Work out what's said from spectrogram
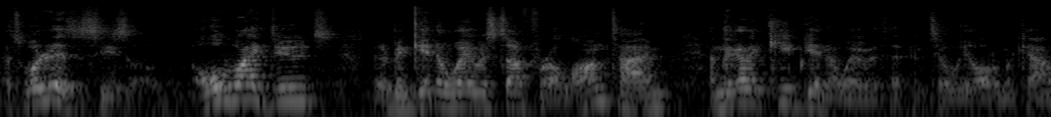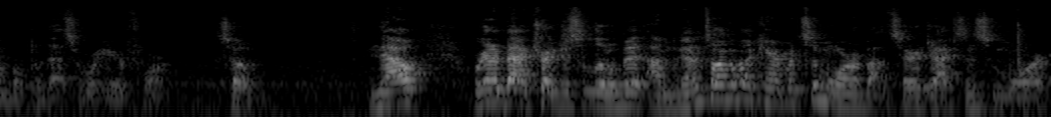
That's what it is. It's these old white dudes that have been getting away with stuff for a long time, and they're gonna keep getting away with it until we hold them accountable. But that's what we're here for. So now we're gonna backtrack just a little bit. I'm gonna talk about Cameron some more, about Sarah Jackson some more,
